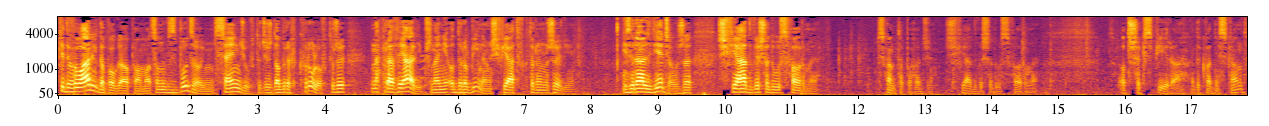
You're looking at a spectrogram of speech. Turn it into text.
Kiedy wołali do Boga o pomoc, On wzbudzał im sędziów, tudzież dobrych królów, którzy naprawiali przynajmniej odrobinę świat, w którym żyli. Izrael wiedział, że świat wyszedł z formy. Skąd to pochodzi? Świat wyszedł z formy. Od Szekspira. A dokładnie skąd?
